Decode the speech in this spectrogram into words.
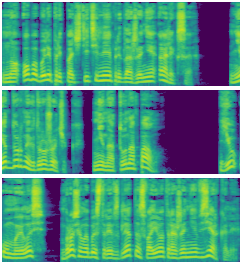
но оба были предпочтительнее предложения Алекса. Нет дурных дружочек, не на ту напал. Ю умылась, бросила быстрый взгляд на свое отражение в зеркале.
